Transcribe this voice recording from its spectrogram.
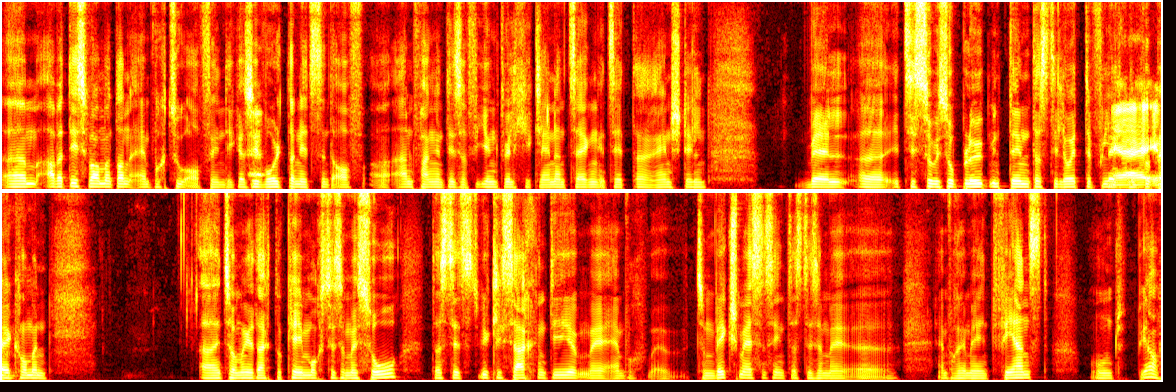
Ähm, aber das war mir dann einfach zu aufwendig. Also ja. ich wollte dann jetzt nicht auf, äh, anfangen, das auf irgendwelche Kleinanzeigen etc. reinstellen, weil äh, jetzt ist sowieso blöd mit dem, dass die Leute vielleicht ja, nicht vorbeikommen. Äh, jetzt haben wir gedacht, okay, machst du das einmal so, dass jetzt wirklich Sachen, die einfach äh, zum Wegschmeißen sind, dass du das einmal äh, einfach einmal entfernst. Und ja,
